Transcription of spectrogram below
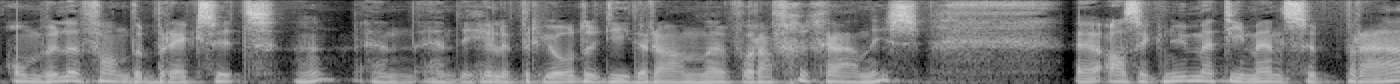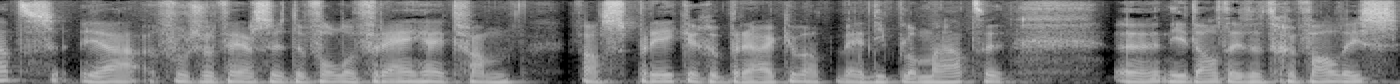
omwille van de brexit en, en de hele periode die eraan uh, vooraf gegaan is. Eh, als ik nu met die mensen praat, ja, voor zover ze de volle vrijheid van, van spreken gebruiken, wat bij diplomaten niet altijd het geval is,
